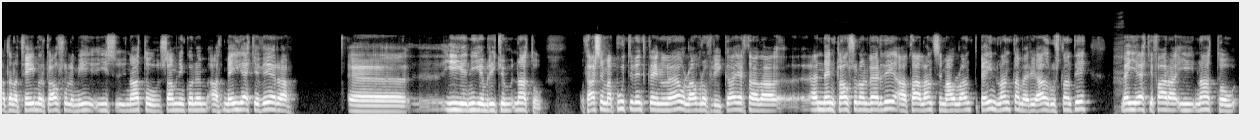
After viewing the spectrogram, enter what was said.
allan að tveimur klásúlum í, í NATO samningunum að megi ekki vera uh, í nýjum ríkjum NATO. Og það sem að búti vind greinilega og Lavrov líka er það að enn einn klásúlan verði að það land sem á land, bein landamæri að Rúslandi megi ekki fara í NATO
